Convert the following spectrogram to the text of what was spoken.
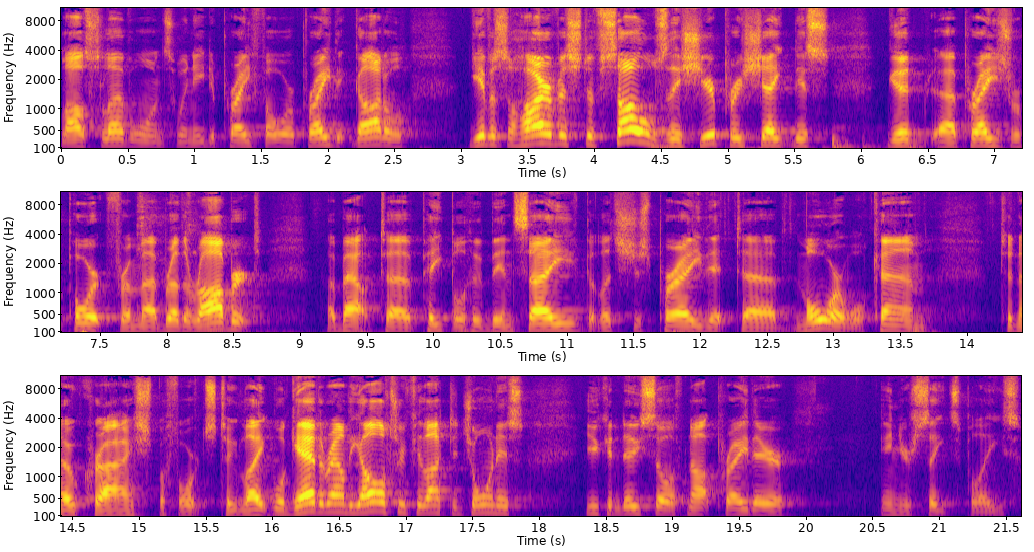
Lost loved ones we need to pray for. Pray that God will give us a harvest of souls this year. Appreciate this good uh, praise report from uh, Brother Robert about uh, people who've been saved. But let's just pray that uh, more will come to know Christ before it's too late. We'll gather around the altar. If you'd like to join us, you can do so. If not, pray there in your seats, please.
